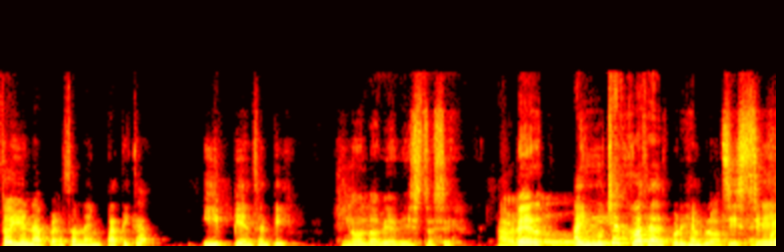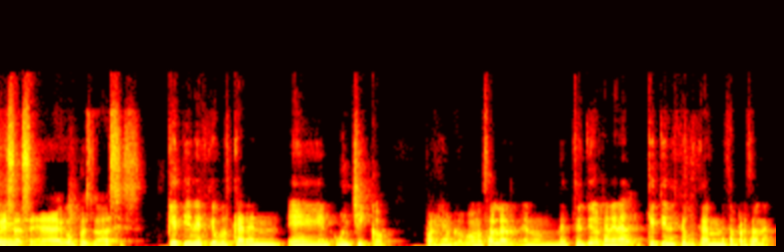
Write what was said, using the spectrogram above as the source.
soy una persona empática y pienso en ti. No lo había visto así. Ahora, Pero hay muchas cosas, por ejemplo. si, si eh, puedes hacer algo, pues lo haces. ¿Qué tienes que buscar en, en un chico? Por ejemplo, vamos a hablar en un sentido general. ¿Qué tienes que buscar en esa persona?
